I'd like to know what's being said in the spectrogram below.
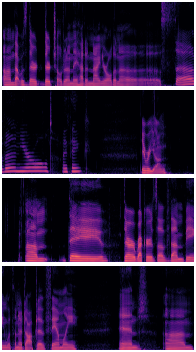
Um, that was their their children. They had a nine year old and a seven year old, I think. They were young. Um, they there are records of them being with an adoptive family, and um,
